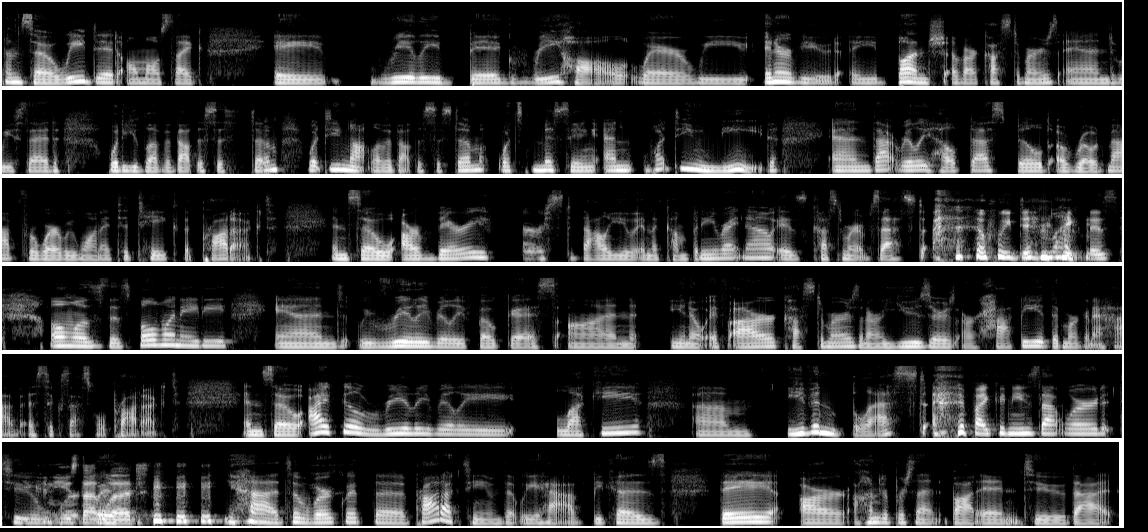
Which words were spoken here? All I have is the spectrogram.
And so we did almost like a really big rehaul where we interviewed a bunch of our customers and we said, What do you love about the system? What do you not love about the system? What's missing? And what do you need? And that really helped us build a roadmap for where we wanted to take the product. And so our very first value in the company right now is customer obsessed. we did like this almost this full 180 and we really really focus on you know if our customers and our users are happy then we're going to have a successful product. And so I feel really really lucky um even blessed, if I can use that word, to you can use that with, word. yeah, to work with the product team that we have because they are 100% bought into that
